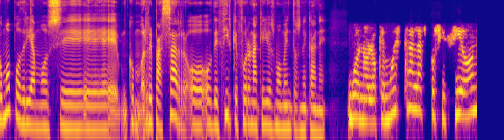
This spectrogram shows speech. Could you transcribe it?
¿Cómo podríamos eh, repasar o, o decir que fueron aquellos momentos, Necane? Bueno, lo que muestra la exposición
